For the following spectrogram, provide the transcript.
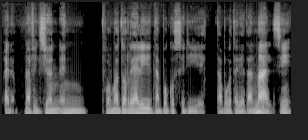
Bueno, una ficción en formato reality tampoco, sería, tampoco estaría tan mal, ¿sí?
